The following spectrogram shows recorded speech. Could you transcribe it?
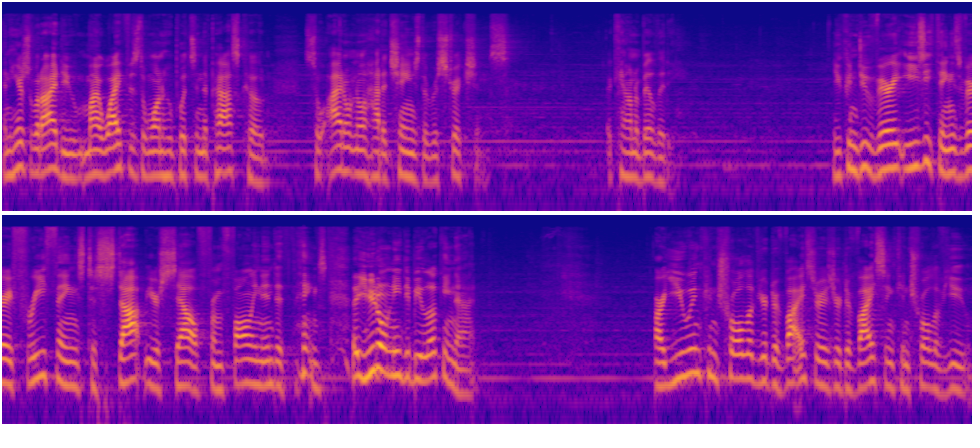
And here's what I do my wife is the one who puts in the passcode, so I don't know how to change the restrictions. Accountability. You can do very easy things, very free things to stop yourself from falling into things that you don't need to be looking at. Are you in control of your device or is your device in control of you?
